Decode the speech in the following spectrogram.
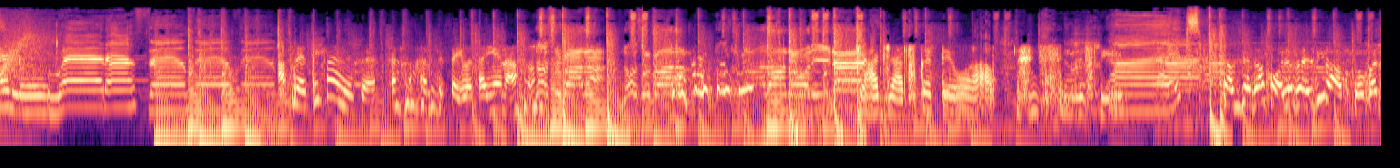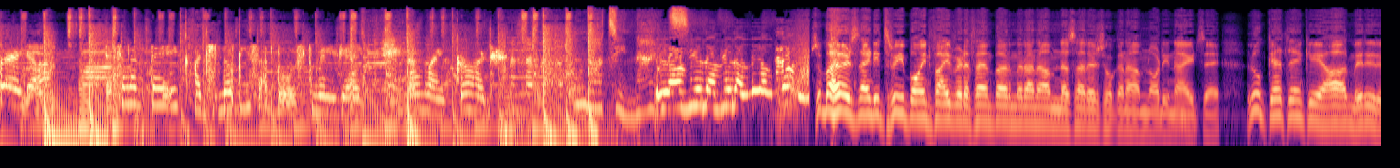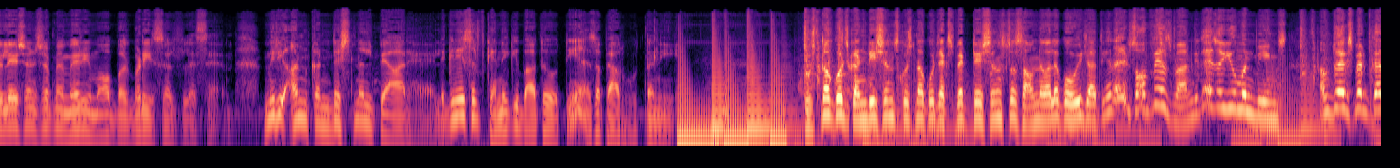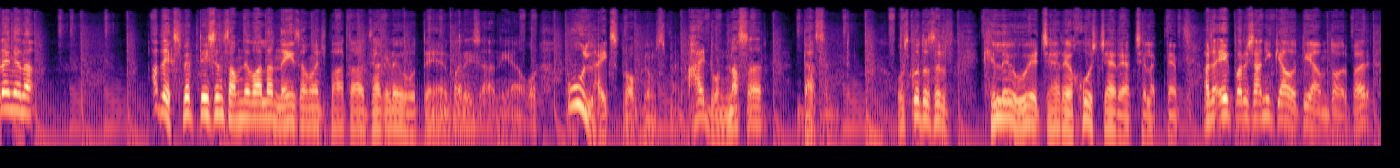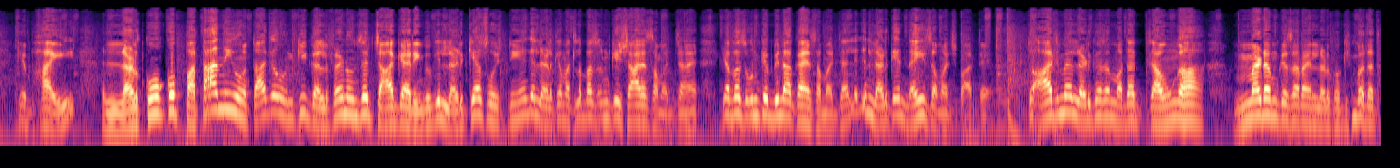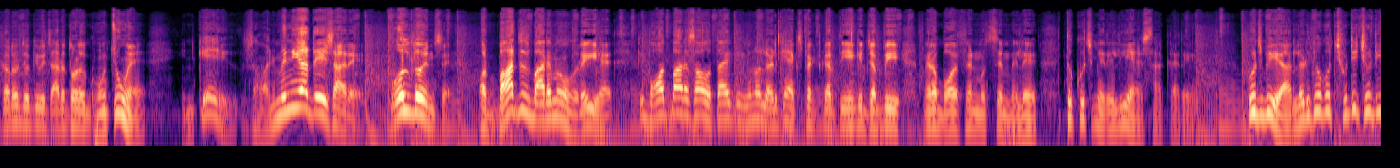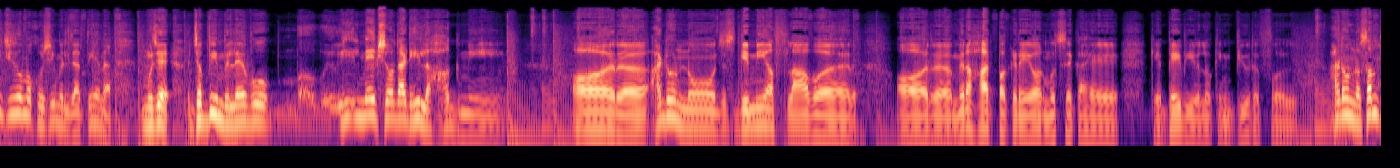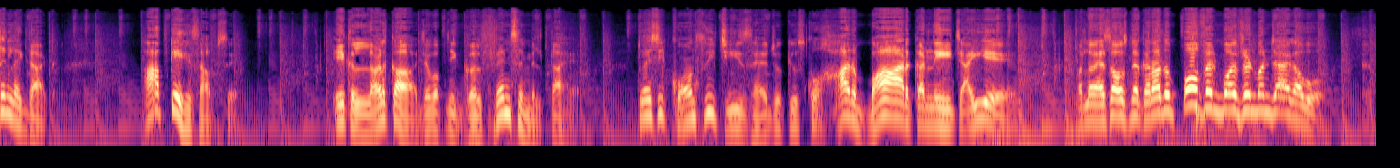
Hello आप रहते कहाँ हैं सर। सही बताइए ना क्या जादू करते हो आप सब जगह फॉलो कर दी आपको पता है क्या? ऐसा लगता है एक अजनबी सा दोस्त मिल गया ओह my god love you love you love you love you सुबह 93.5 रेड एफएम पर। मेरा नाम नसर है शो का नाम नॉडी नाइट्स है। लोग कहते हैं कि यार मेरी रिलेशनशिप में मेरी मोहब्बत बड़ी सेल्फलेस है। मेरी अनकंडीशनल प्यार है। लेकिन ये सिर्फ़ कहने की बातें होती हैं ऐसा प्यार होता नहीं है। कुछ ना कुछ कंडीशंस कुछ ना कुछ एक्सपेक्टेशंस तो सामने वाले को हो ही जाती है ना। It's obvious man because human beings हम तो एक्सपेक्ट करेंगे ना। अब एक्सपेक्टेशन सामने वाला नहीं समझ पाता, झगड़े होते हैं, परेशानियाँ और who likes problems man I don't know sir doesn't उसको तो सिर्फ़ खिले हुए चेहरे, खुश चेहरे अच्छे लगते हैं। अच्छा एक परेशानी क्या होती है आमतौर पर कि भाई, लड़कों को पता नहीं होता कि उनकी गर्लफ्रेंड उनसे चाह क्या रही क्योंकि लड़कियाँ सोचती हैं कि लड़के मतलब बस उनके इशारे समझ जाएँ, या बस उनके बिना कहें समझ जाएँ, लेकिन लड़के नहीं समझ पाते। तो आज मैं लड़कियों से मदद चाहूँगा। मैडम के सर इन लड़कों की मदद करो जो कि बेचारे थोड़े घोंचू हैं। इनके समझ में नहीं आते इशारे बोल दो इनसे। और बात इस बारे में हो रही है कि बहुत बार ऐसा होता है कि यू नो लड़कियाँ एक्सपेक्ट करती हैं कि जब भी मेरा बॉयफ्रेंड मुझसे मिले तो कुछ मेरे लिए ऐसा करे। कुछ भी यार, लड़कियों को छोटी छोटी चीज़ों में खुशी मिल जाती है ना। मुझे जब भी मिले वो make sure that he hug me और I don't know just give me a flower और मेरा हाथ पकड़े और मुझसे कहे कि baby you looking beautiful I don't know something like that आपके हिसाब से, एक लड़का जब अपनी गर्लफ्रेंड से मिलता है तो ऐसी कौन सी चीज़ है जो कि उसको हर बार करनी ही चाहिए? मतलब ऐसा उसने करा तो परफेक्ट बॉयफ्रेंड बन जाएगा वो।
